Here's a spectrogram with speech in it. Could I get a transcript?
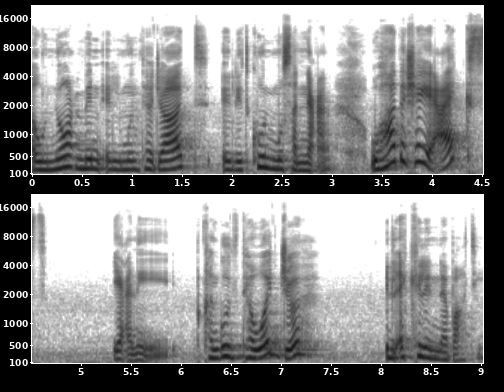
أو نوع من المنتجات اللي تكون مصنعة. وهذا شيء عكس يعني خلينا نقول توجه الأكل النباتي.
